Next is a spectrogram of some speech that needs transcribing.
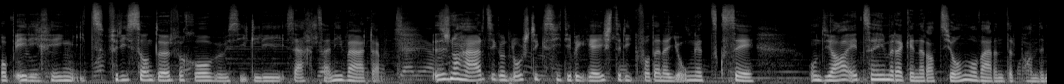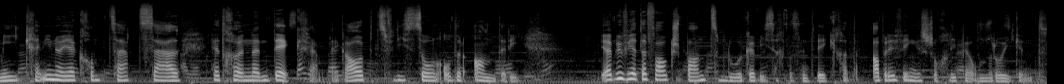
ob ihre Kinder ins Frisson dürfen kommen, weil sie gleich 16 werden. Es war noch herzig und lustig, die Begeisterung dieser Jungen zu sehen. Und ja, jetzt haben wir eine Generation, die während der Pandemie keine neuen Konzertsäle hat können entdecken konnte, egal ob es Frisson oder andere. Ich bin auf jeden Fall gespannt, zu schauen, wie sich das entwickelt. Aber ich finde es schon ein bisschen beunruhigend.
